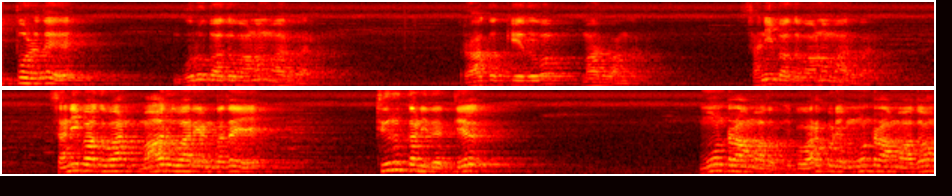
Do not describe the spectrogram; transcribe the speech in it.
இப்பொழுது குரு பகவானும் மாறுவார். ராகு கேதுவும் மாறுவாங்க. சனி பகவானும் மாறுவார். சனி பகவான் மாறுவார் என்பதை திருக்கணிதத்தில் மூன்றாம் மாதம். இப்போ வரக்கூடிய மூன்றாம் மாதம்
